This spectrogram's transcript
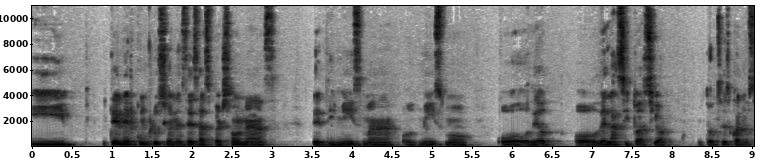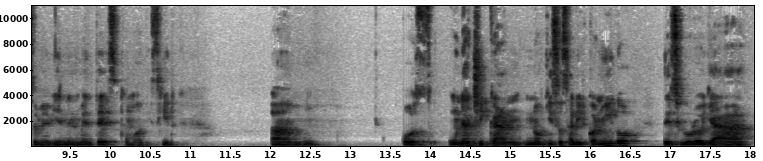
y tener conclusiones de esas personas, de ti misma o mismo o de, o de la situación. Entonces cuando se me viene en mente es como decir, pues una chica no quiso salir conmigo, de seguro ya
